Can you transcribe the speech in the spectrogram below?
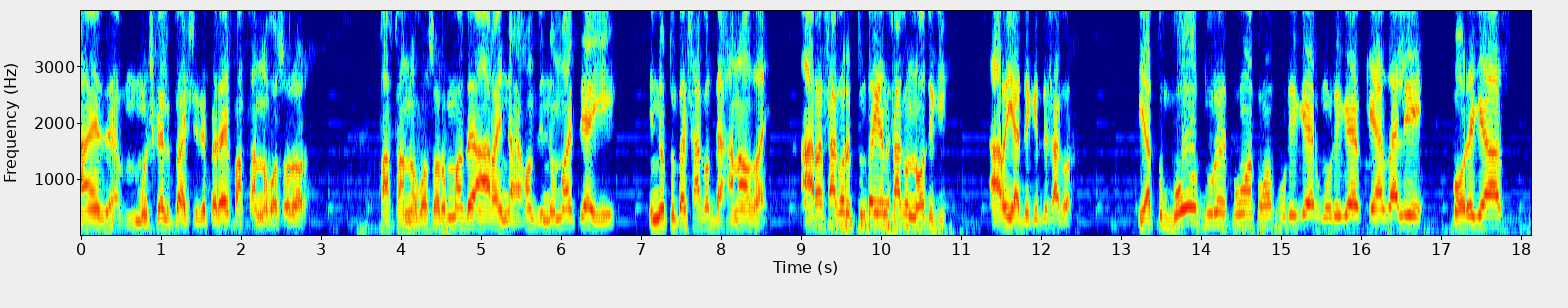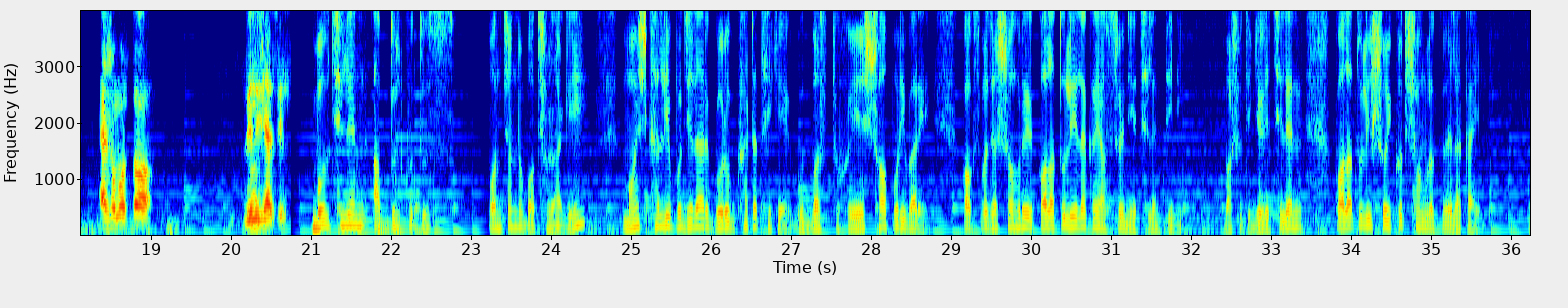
আয় মুশকিল তো আসছে প্রায় পাঁচান্ন বছরের পাঁচান্ন বছরের মধ্যে আর আই এখন দিন মাইতে আই ইন্নতুন তাই সাগর দেখা না যায়। আর সাগরে তুন তাই এনে সাগর ন দেখি। আর ইয়া দেখি দে সাগর ইয়া তুমি বহুত দূরে তোমার তোমার ফুড়ি গের মুড়ি গের কেঁজালি বরে গ্যাস এ সমস্ত জিনিস আছিল। বলছিলেন আব্দুল কুদ্দুস পঞ্চান্ন বছর আগে মহেশখালী উপজেলার গোরবঘাটা থেকে উদ্বাস্তু হয়ে সপরিবারে কক্সবাজার শহরের কলাতলি এলাকায় আশ্রয় নিয়েছিলেন তিনি। বসতি গেড়েছিলেন কলাতলি সৈকত সংলগ্ন এলাকায়।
